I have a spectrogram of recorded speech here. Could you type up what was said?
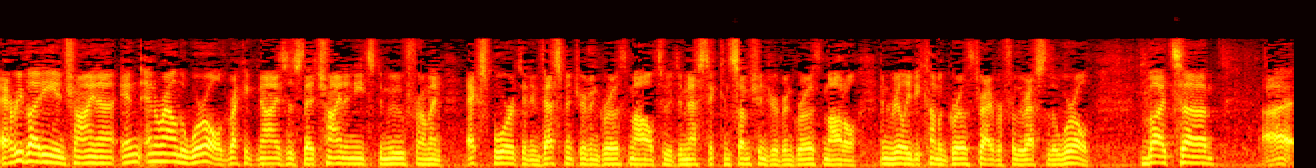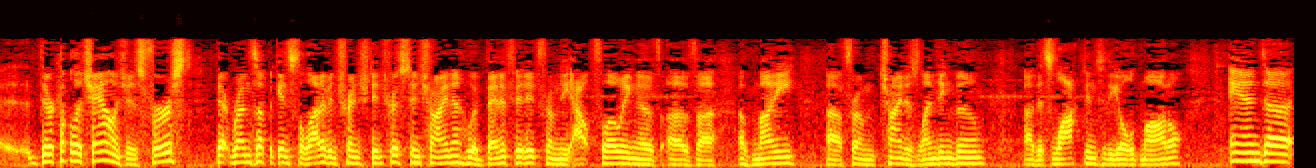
Everybody in China and, and around the world recognizes that China needs to move from an export and investment-driven growth model to a domestic consumption-driven growth model and really become a growth driver for the rest of the world. But uh, uh, there are a couple of challenges. First, that runs up against a lot of entrenched interests in China who have benefited from the outflowing of, of, uh, of money uh, from China's lending boom uh, that's locked into the old model. And, uh,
